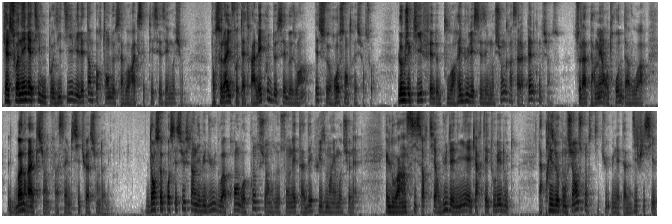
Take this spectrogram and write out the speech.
Qu'elles soient négatives ou positives, il est important de savoir accepter ses émotions. Pour cela, il faut être à l'écoute de ses besoins et se recentrer sur soi. L'objectif est de pouvoir réguler ses émotions grâce à la pleine conscience. Cela permet entre autres d'avoir les bonnes réactions face à une situation donnée. Dans ce processus, l'individu doit prendre conscience de son état d'épuisement émotionnel. Il doit ainsi sortir du déni et écarter tous les doutes. La prise de conscience constitue une étape difficile.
